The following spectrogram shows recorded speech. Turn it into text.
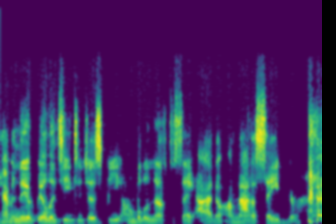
having the ability to just be humble enough to say i don't i'm not a savior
